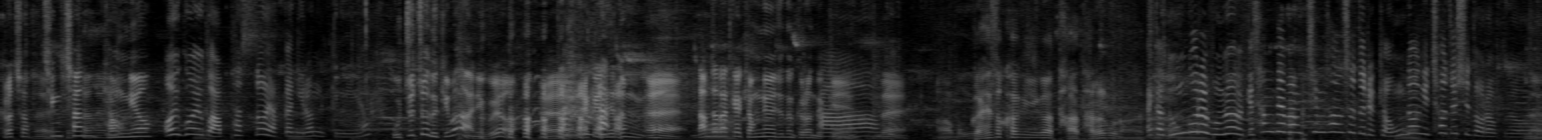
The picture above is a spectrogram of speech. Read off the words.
그렇죠. 네, 칭찬, 칭찬을- 격려, 어이구 어이구 아팠어? 약간 이런 느낌이에요? 우쭈쭈 느낌은 아니고요. 예, 약간 이제 좀 예, 남자답게 격려해주는 그런 느낌. 아, 네. 아 뭔가 해석하기가 다 다르구나. 그러니까 진짜. 농구를 보면 이렇게 상대방 팀 선수들이 이렇게 엉덩이 쳐주시더라고요. 네.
